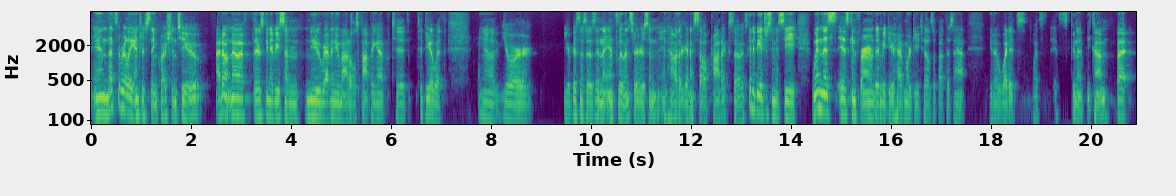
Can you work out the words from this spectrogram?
and that's a really interesting question too. I don't know if there's going to be some new revenue models popping up to to deal with, you know, your your businesses and the influencers and, and how they're going to sell products. So it's going to be interesting to see when this is confirmed and we do have more details about this app, you know, what it's what's it's going to become. But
